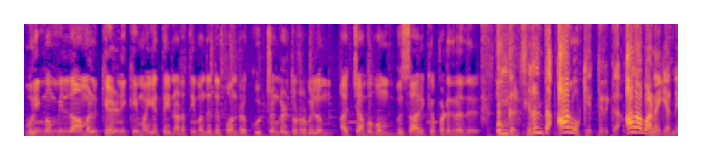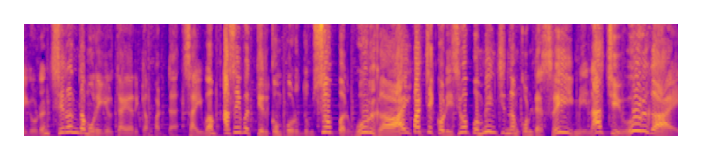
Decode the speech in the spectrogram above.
உரிமம் இல்லாமல் கேளிக்கை மையத்தை நடத்தி வந்தது போன்ற குற்றங்கள் தொடர்பிலும் அச்சம்பவம் விசாரிக்கப்படுகிறது. உங்கள் சிறந்த ஆரோக்கியத்திற்கு அளவான எண்ணெயுடன் சிறந்த முறையில் தயாரிக்கப்பட்ட சைவம் அசைவத்திற்கும் பொருந்தும் சூப்பர் ஊறுகாய் பச்சை கொடி சிவப்பு மீன் சின்னம் கொண்ட ஸ்ரீ மீனாட்சி ஊறுகாய்.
